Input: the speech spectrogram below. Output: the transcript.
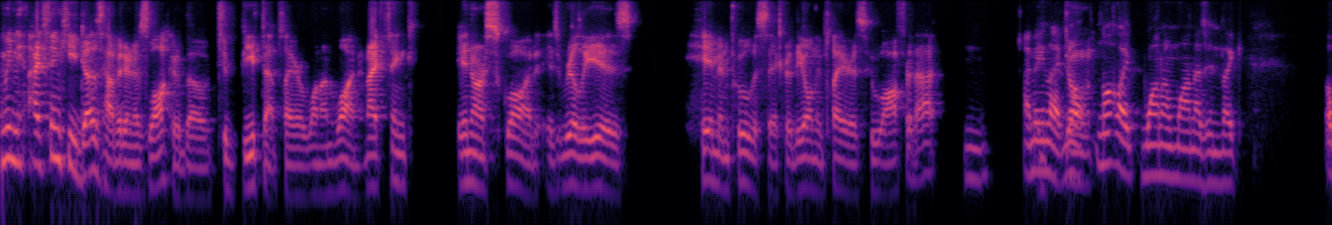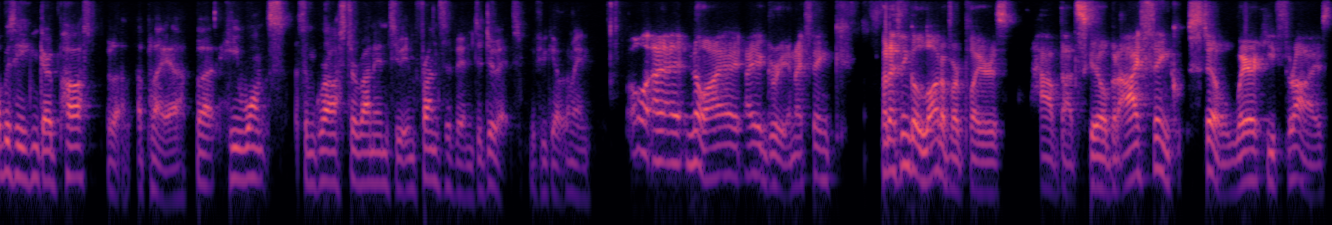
I mean, I think he does have it in his locker though to beat that player one on one, and I think in our squad it really is him and Pulisic are the only players who offer that. Mm. I mean, like don't... not, not like one on one, as in like obviously he can go past a player, but he wants some grass to run into in front of him to do it. If you get what I mean. Oh, I no, I I agree, and I think, but I think a lot of our players have that skill. But I think still where he thrives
